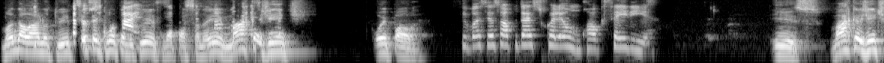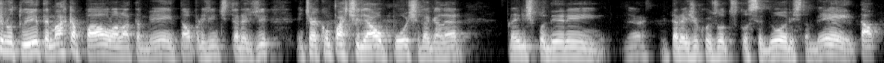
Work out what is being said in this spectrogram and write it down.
Manda lá no Twitter. Você tem conta no Twitter? Tá passando aí? Marca a gente. Oi, Paula. Se você só pudesse escolher um, qual que seria? Isso. Marca a gente no Twitter, marca a Paula lá também e tal, pra gente interagir. A gente vai compartilhar o post da galera para eles poderem né, interagir com os outros torcedores também e tal.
